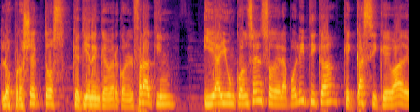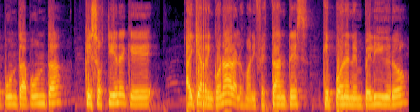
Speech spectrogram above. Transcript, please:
los proyectos que tienen que ver con el fracking, y hay un consenso de la política que casi que va de punta a punta, que sostiene que hay que arrinconar a los manifestantes que ponen en peligro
